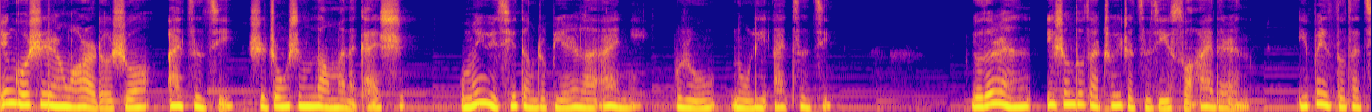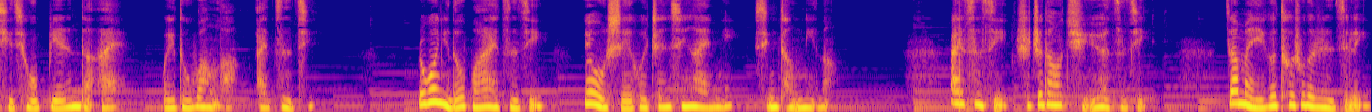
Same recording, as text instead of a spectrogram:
英国诗人王尔德说：“爱自己是终生浪漫的开始。”我们与其等着别人来爱你，不如努力爱自己。有的人一生都在追着自己所爱的人，一辈子都在祈求别人的爱，唯独忘了爱自己。如果你都不爱自己，又有谁会真心爱你、心疼你呢？爱自己是知道取悦自己，在每一个特殊的日子里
